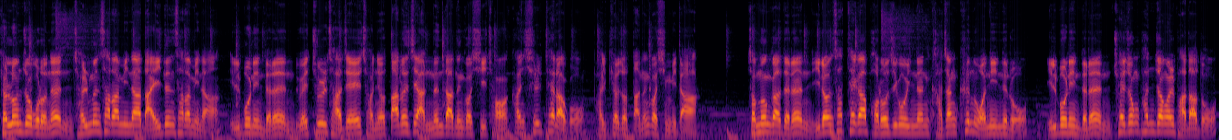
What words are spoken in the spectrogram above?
결론적으로는 젊은 사람이나 나이 든 사람이나 일본인들은 외출 자제에 전혀 따르지 않는다는 것이 정확한 실태라고 밝혀졌다는 것입니다. 전문가들은 이런 사태가 벌어지고 있는 가장 큰 원인으로 일본인들은 최종 판정을 받아도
